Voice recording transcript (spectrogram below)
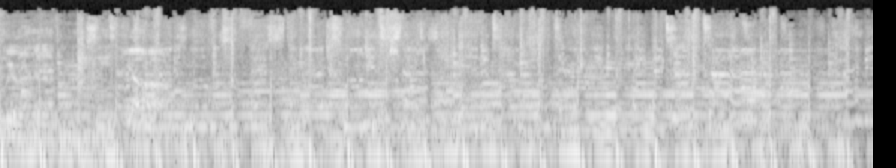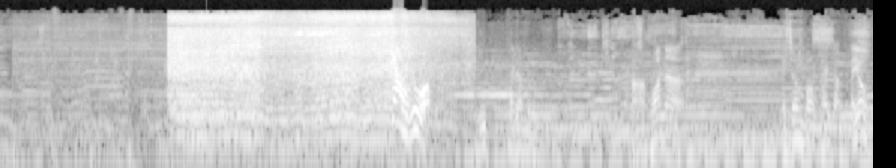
会不会有人那个？呀！掉落。我去拍他们的鼓。啊，欢呐！哎，这样帮我拍一张。哎呦，不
